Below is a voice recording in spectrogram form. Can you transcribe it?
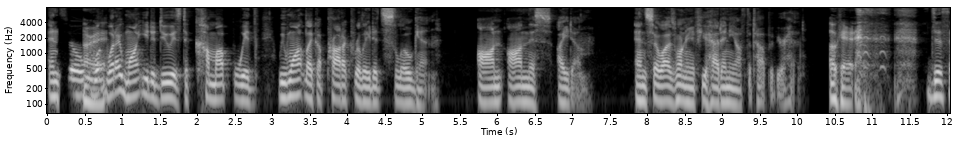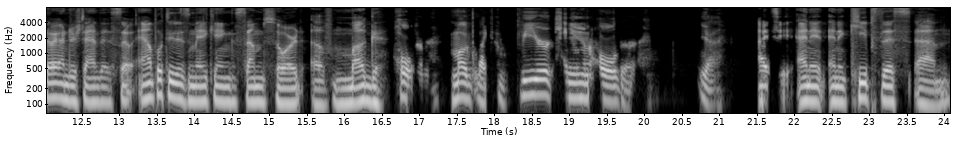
And so, right. what, what I want you to do is to come up with, we want like a product related slogan on on this item. And so, I was wondering if you had any off the top of your head. Okay. Just so I understand this. So Amplitude is making some sort of mug holder. Mug like a beer can holder. Yeah. I see. And it and it keeps this um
